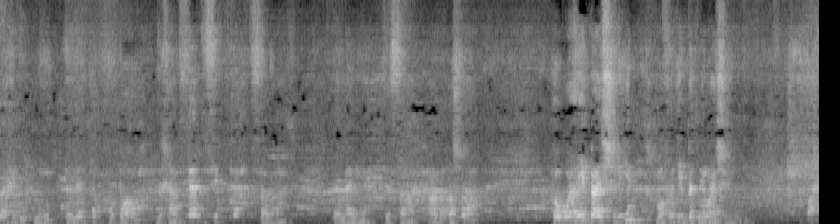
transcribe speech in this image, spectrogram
واحد اتنين تلاتة أربعة ده خمسة ده ستة سبعة تمانية تسعة هذا عشرة. هو هيبقى عشرين المفروض يبقى اتنين وعشرين دي. واحد.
